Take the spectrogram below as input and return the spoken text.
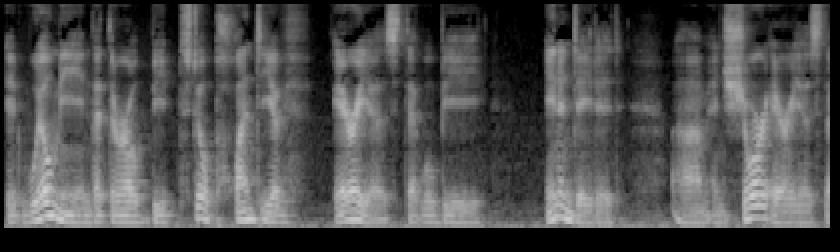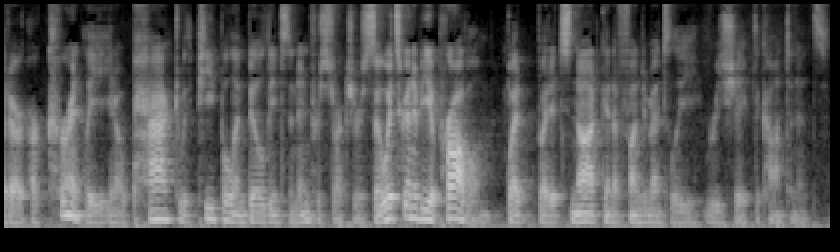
it will mean that there will be still plenty of areas that will be inundated um, and shore areas that are, are currently you know packed with people and buildings and infrastructure. So it's going to be a problem, but but it's not going to fundamentally reshape the continents.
